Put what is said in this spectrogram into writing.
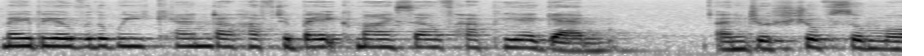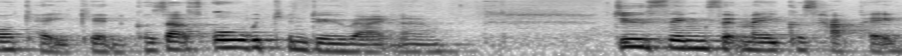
maybe over the weekend I'll have to bake myself happy again and just shove some more cake in because that's all we can do right now. Do things that make us happy.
